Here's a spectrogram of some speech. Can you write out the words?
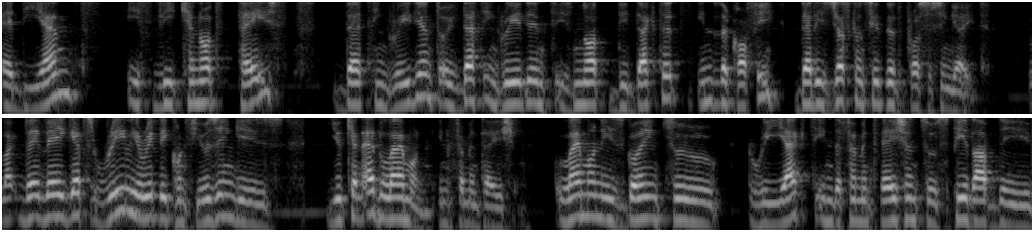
at the end, if we cannot taste that ingredient or if that ingredient is not detected in the coffee, that is just considered processing aid. Like where, where it gets really, really confusing is you can add lemon in fermentation. Lemon is going to react in the fermentation to speed up the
